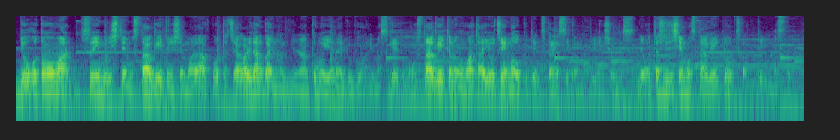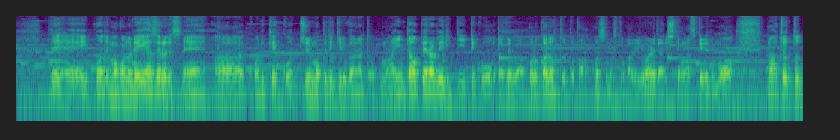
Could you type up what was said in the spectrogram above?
両方ともまあ、スイムにしても、スターゲートにしても、まだこう立ち上がり段階なので、なんとも言えない部分はありますけれども、スターゲートの方が対応チェーンが多くて使いやすいかなという印象です。で、私自身もスターゲートを使っていますと。で、え一方で、まあ、このレイヤー0ですね。あこれ結構注目できるかなと。まあ、インターオペラビリティってこう、例えば Polkadot とかコスモスとかで言われたりしてますけれども、まあ、ちょっと、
